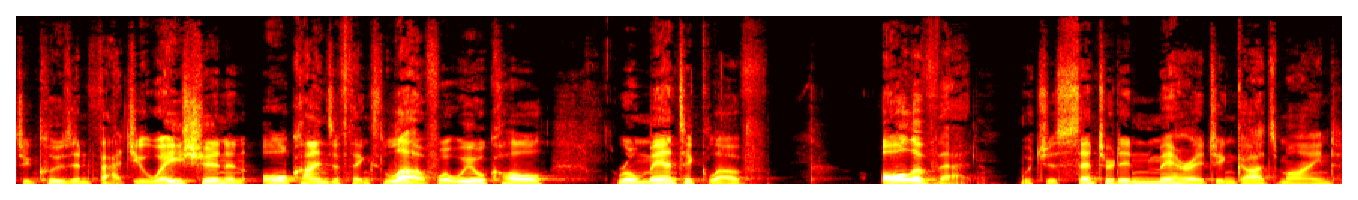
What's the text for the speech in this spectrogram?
which includes infatuation and all kinds of things. Love, what we will call romantic love. All of that, which is centered in marriage in God's mind,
